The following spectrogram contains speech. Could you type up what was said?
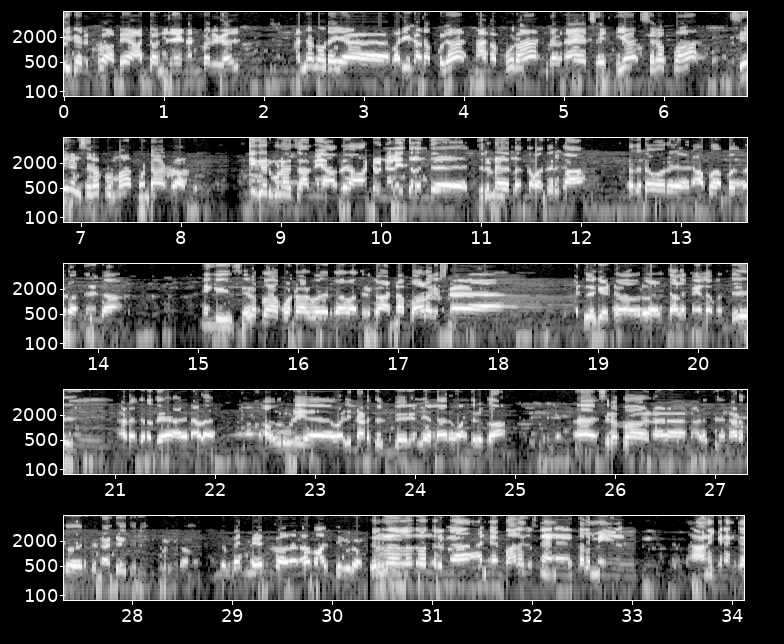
ரசிகருக்கும் அப்படியே ஆட்டோ நிலைய நண்பர்கள். அண்ணனுடைய வழி நடப்புல நாங்க பூரா இந்த விநாயகர் சதுர்த்தியை சிறப்பா சீரன் சிறப்புமா கொண்டாடுறோம். கருப்பணசாமி அப்படியே ஆட்டோ நிலையத்திலேருந்து திருநகர்லேருந்து வந்திருக்கான். கிட்டத்தட்ட ஒரு நாற்பது ஐம்பது பேர் வந்திருக்கான். இன்னைக்கு சிறப்பாக கொண்டாடுவதற்காக வந்திருக்கான். அண்ணா பாலகிருஷ்ணன் அட்வொகேட் அவர்கள் தலைமையில் வந்து நடக்கிறது. அதனால அவருடைய வழிநடத்தல் பேரில் எல்லாரும் வந்திருக்கோம். சிறப்பாக நடத்து நடத்துவதற்கு நன்றி தெரிவித்துக் வளர வாழ்த்துக்கிறோம் திருநெல்வேலிருந்து வந்திருக்கேன். அண்ணன் பாலகிருஷ்ணன் அண்ணன் தலைமை ஆணைக்கிணங்க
